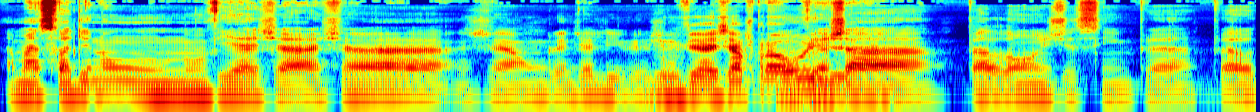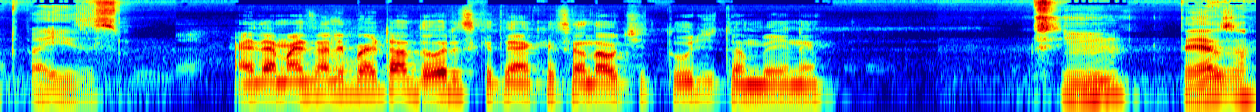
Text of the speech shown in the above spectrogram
Ah, mas só de não, não viajar já, já é um grande alívio. Já. Não viajar tipo, pra onde? viajar pra longe, assim, pra, pra outros países. Ainda mais na Libertadores, que tem a questão da altitude também, né? Sim, pesa.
